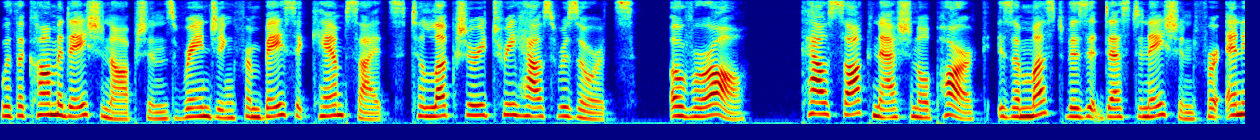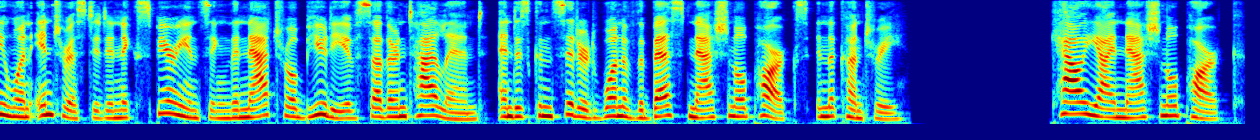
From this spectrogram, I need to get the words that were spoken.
with accommodation options ranging from basic campsites to luxury treehouse resorts. Overall, Khao Sok National Park is a must visit destination for anyone interested in experiencing the natural beauty of southern Thailand and is considered one of the best national parks in the country. Khao Yai National Park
